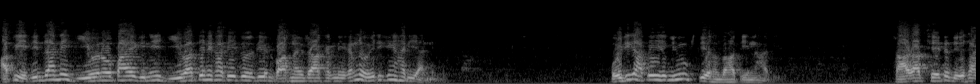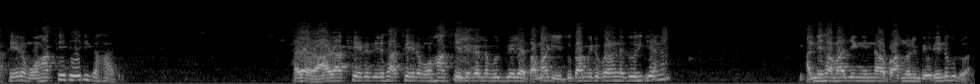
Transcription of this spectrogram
අපි එදිනදා මේ ජීවනෝපාය ගිනේ ජීවත් වෙන කටයුතු වල තියෙන ප්‍රශ්න විචාරණය කරන ওই ටිකෙන් හරියන්නේ නැහැ. ওই ටික අපේ විමුක්තිය සඳහා තියෙන හරිය. රාගක්ෂේත, ද්වේෂක්ෂේත, මොහක්ෂේත ඒ ටික හරිය. අය රාගක්ෂේත, ද්වේෂක්ෂේත, මොහක්ෂේත කරන පුද්ගලයා තමයි යුතුයකම් ඉටු කරන්නේ නැතුව හිටියනම් අන්නේ සමාජයෙන් ඉන්නව ප්‍රශ්න වලින් බේරෙන්න පුළුවන්.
